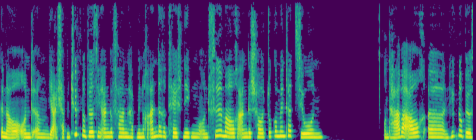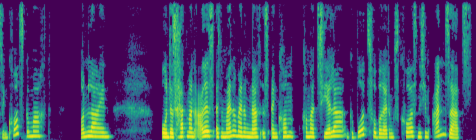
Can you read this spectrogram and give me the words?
Genau, und ähm, ja, ich habe mit Hypnobirthing angefangen, habe mir noch andere Techniken und Filme auch angeschaut, Dokumentation und habe auch äh, einen Hypnobirthing-Kurs gemacht online. Und das hat man alles, also meiner Meinung nach ist ein kom kommerzieller Geburtsvorbereitungskurs nicht im Ansatz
